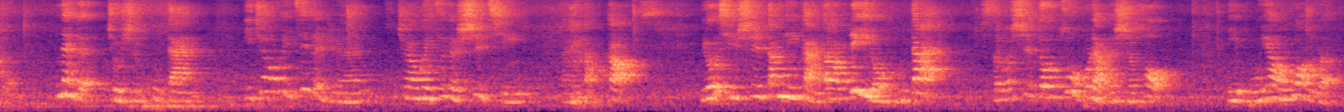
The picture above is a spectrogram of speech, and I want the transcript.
的，那个就是负担。你就要为这个人，就要为这个事情来祷告。尤其是当你感到力有不逮，什么事都做不了的时候，你不要忘了，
